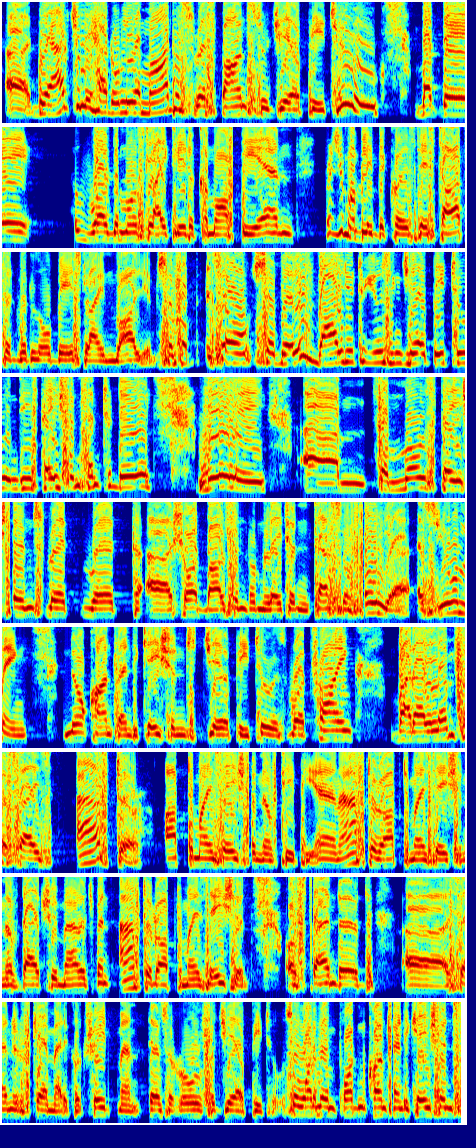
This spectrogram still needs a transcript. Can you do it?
Uh, they actually had only a modest response to GLP2, but they were the most likely to come off PN, presumably because they started with low baseline volume. So, for, so, so there is value to using GLP-2 in these patients, and today, really, um, for most patients with with uh, short bowel syndrome-related intestinal failure, assuming no contraindications, GLP-2 is worth trying. But I will emphasize after optimization of TPN, after optimization of dietary management, after optimization of standard uh, standard of care medical treatment, there's a role for GLP-2. So, what are the important contraindications?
